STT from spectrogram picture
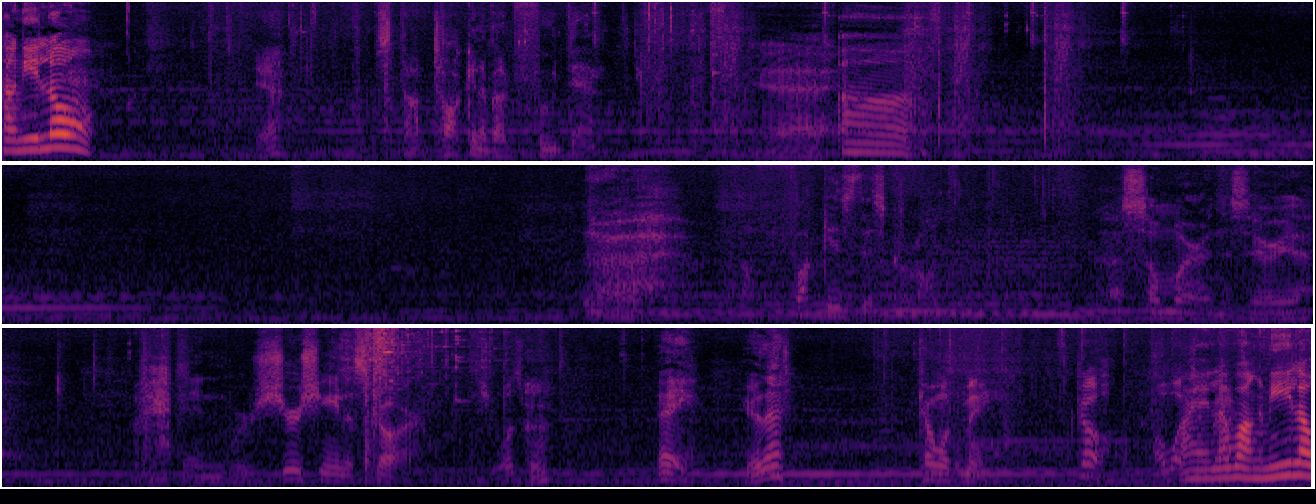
ทางนี้โล่ง Yeah? Stop talking about food then. Yeah. เอ่อ The fuck is this girl? Uh, somewhere in this area. And we're sure she ain't a scar. She was one. Hey, hear that? Come with me. Go. I'll ไป watch your ระ back. หว่างนี้เรา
